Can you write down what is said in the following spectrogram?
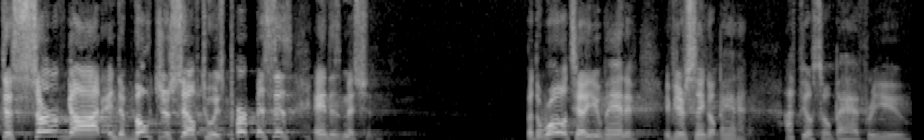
to serve God and devote yourself to his purposes and his mission. But the world will tell you, man, if, if you're single, man, I feel so bad for you.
